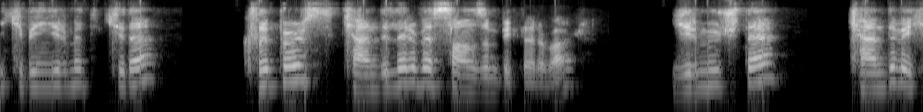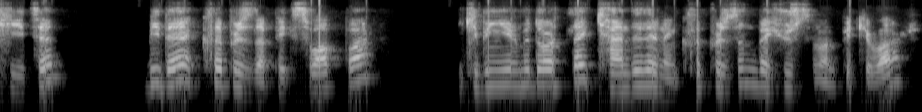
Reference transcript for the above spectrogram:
2022'de Clippers kendileri ve Suns'ın pickleri var. 23'te kendi ve Heat'in bir de Clippers'da pick swap var. 2024'te kendilerinin Clippers'ın ve Houston'ın pick'i var.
